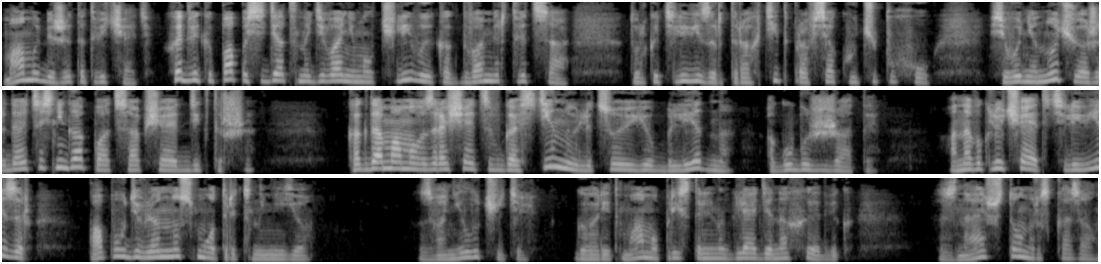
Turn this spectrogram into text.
Мама бежит отвечать. Хедвиг и папа сидят на диване молчаливые, как два мертвеца. Только телевизор тарахтит про всякую чепуху. Сегодня ночью ожидается снегопад, сообщает дикторша. Когда мама возвращается в гостиную, лицо ее бледно, а губы сжаты. Она выключает телевизор — Папа удивленно смотрит на нее. Звонил учитель, говорит мама, пристально глядя на Хедвиг. Знаешь, что он рассказал?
